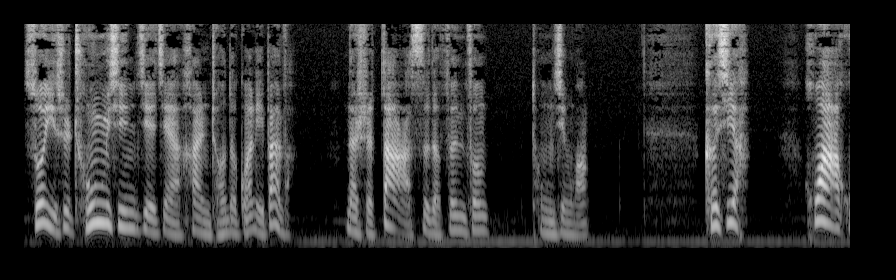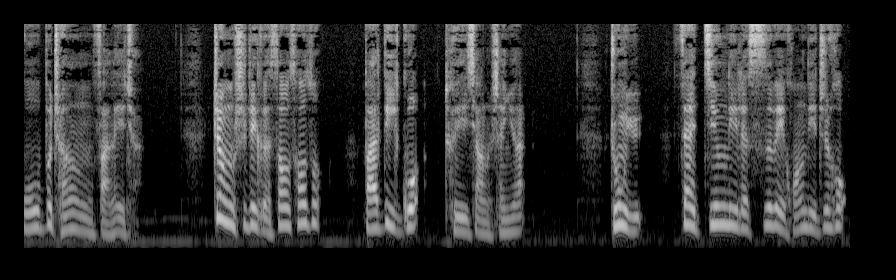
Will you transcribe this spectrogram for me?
所以是重新借鉴汉朝的管理办法。那是大肆的分封同姓王，可惜啊，画虎不成反类犬，正是这个骚操作，把帝国推向了深渊。终于，在经历了四位皇帝之后，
